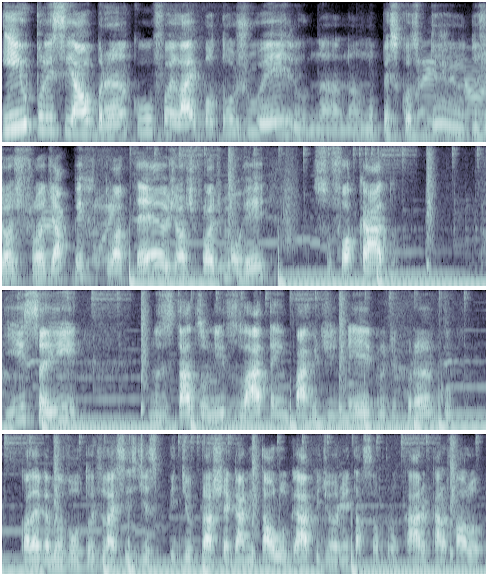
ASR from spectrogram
E o policial branco foi lá e botou o joelho na, na, no pescoço do, do George Floyd, apertou até o George Floyd morrer sufocado. E isso aí, nos Estados Unidos, lá tem bairro de negro, de branco. Um colega meu voltou de lá esses dias, pediu para chegar em tal lugar, pediu orientação para um cara, o cara falou:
